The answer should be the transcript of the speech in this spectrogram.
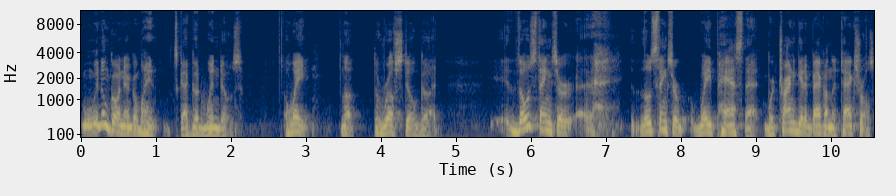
We don't go in there and go, wait, it's got good windows. Oh, wait, look, the roof's still good. Those things are uh, those things are way past that. We're trying to get it back on the tax rolls.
